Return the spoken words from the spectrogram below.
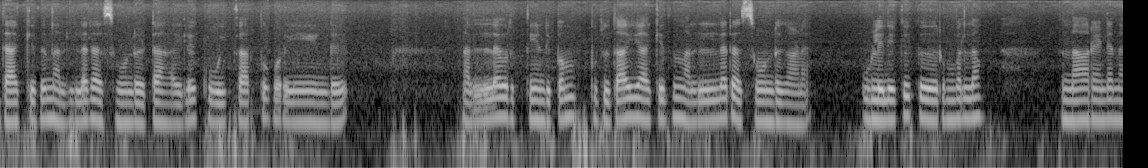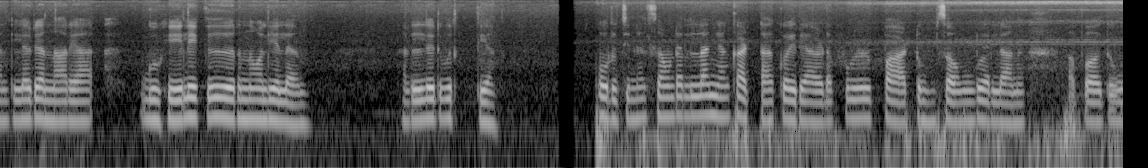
ഇതാക്കിയത് നല്ല രസമുണ്ട് കേട്ടോ അതിൽ കോഴിക്കാർപ്പ് കുറേ ഉണ്ട് നല്ല വൃത്തിയുണ്ട്. ഇപ്പം പുതുതായി ആക്കിയത് നല്ല രസമുണ്ട് കാണാൻ. ഉള്ളിലേക്ക് കയറുമ്പോഴെല്ലാം എന്താ പറയണ്ടേ? നല്ലൊരു എന്താ പറയുക ഗുഹയിലേക്ക് കയറുന്ന പോലെയല്ല നല്ലൊരു വൃത്തിയാണ്. ഒറിജിനൽ സൗണ്ട് എല്ലാം ഞാൻ കട്ടാക്കുമായിരുന്നു അവിടെ ഫുൾ പാട്ടും സൗണ്ടും എല്ലാം അപ്പോൾ അതും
